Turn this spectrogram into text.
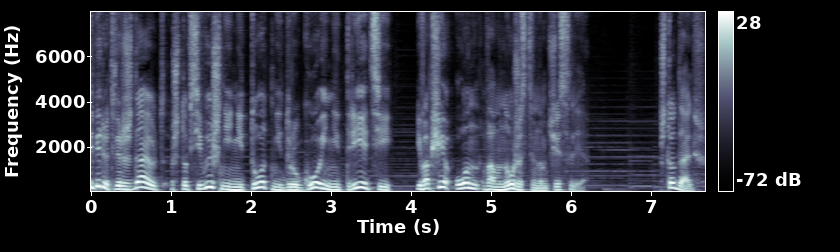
Теперь утверждают, что Всевышний не тот, ни другой, ни третий, и вообще он во множественном числе. Что дальше?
